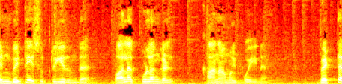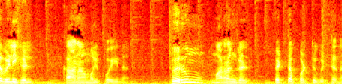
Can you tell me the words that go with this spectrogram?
என் வீட்டை சுற்றியிருந்த பல குளங்கள் காணாமல் போயின. வெட்ட வெளிகள் காணாமல் போயின. பெரும் மரங்கள் வெட்டப்பட்டு விட்டன.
